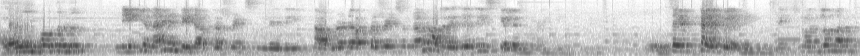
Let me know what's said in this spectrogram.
అలా వెళ్ళిపోతాడు. నీకేనా ఏంటి డాక్టర్ ఫ్రెండ్స్ ఉండేది? నా కూడా డాక్టర్ ఫ్రెండ్స్ ఉన్నారు వాళ్ళ దగ్గర తీసుకెళ్ళాను వాడికి సెట్ అయిపోయింది ఇప్పుడు. నెక్స్ట్ మంత్లో మనకు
